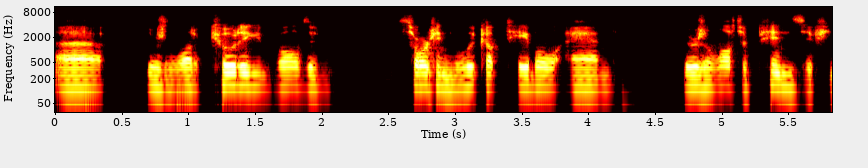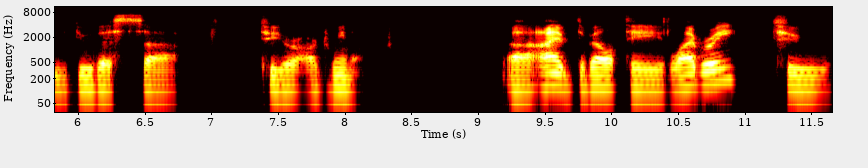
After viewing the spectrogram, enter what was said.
Uh, there's a lot of coding involved in sorting the lookup table, and there's a lot of pins if you do this uh, to your Arduino. Uh, I've developed a library to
